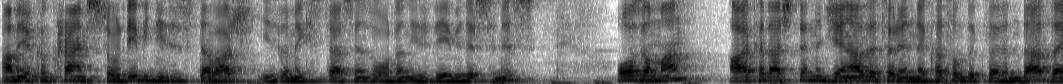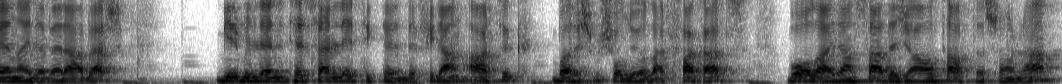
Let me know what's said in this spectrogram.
American Crime Story diye bir dizisi de var. İzlemek isterseniz oradan izleyebilirsiniz. O zaman arkadaşlarının cenaze törenine katıldıklarında Diana ile beraber birbirlerini teselli ettiklerinde filan artık barışmış oluyorlar. Fakat bu olaydan sadece 6 hafta sonra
